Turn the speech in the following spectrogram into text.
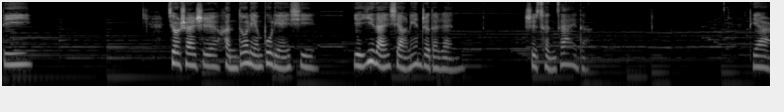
第一，就算是很多年不联系，也依然想念着的人，是存在的。第二，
